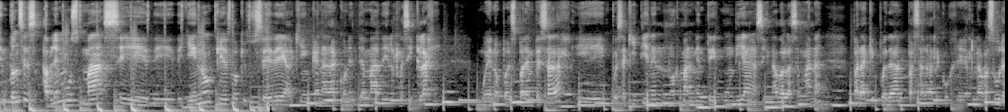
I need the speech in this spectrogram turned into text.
entonces hablemos más eh, de, de, lleno qué es lo que sucede aquí en Canadá con el tema del reciclaje. Bueno, pues para empezar, eh, pues aquí tienen normalmente un día asignado a la semana para que puedan pasar a recoger la basura.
